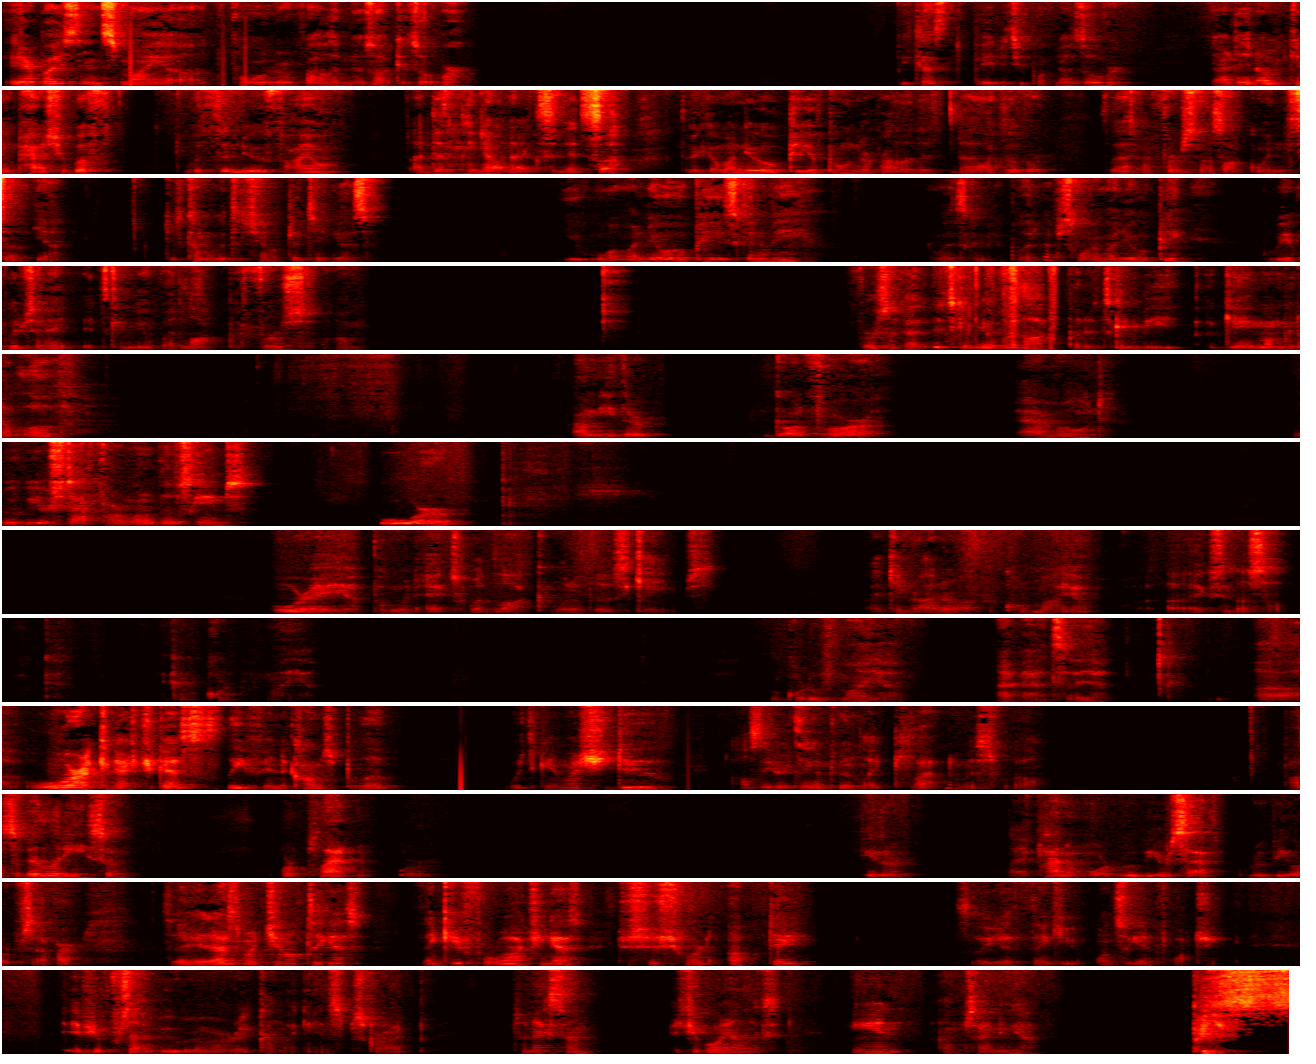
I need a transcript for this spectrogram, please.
Hey everybody, since my uh, Polar Violet Nuzlocke is over, because beta 2.0 is over, and I didn't know you can patch it with with the new file. I didn't deleted it on accident, so there we go, my new LP of Polar Violet Nuzlocke is over. So that's my first Nuzlocke win, so yeah. Just coming with the channel update to you guys. You want my new LP is gonna be? What it's gonna be, but I just want my new LP will be uploaded tonight. It's gonna be a Wedlocke, but first, um, first I got it's gonna be a Wedlocke, but it's gonna be a game I'm gonna love. I'm either going for Emerald, Ruby, or Sapphire, one of those games, or or a Pokemon X Wedlocke, one of those games. I can I don't know record my uh, X and Nuzlocke. I can record with my uh, record with my uh, iPad. So yeah. Uh, or I can ask you guys to leave in the comments below which game I should do. Also, you're thinking of doing like platinum as well. Possibility. So or platinum or either like platinum or ruby or saph ruby or sapphire. So yeah, that's my channel today guys. Thank you for watching guys. Just a short update. So yeah, thank you once again for watching. If you're first time viewer, remember to comment, like, and subscribe. Until next time, it's your boy Alex, and I'm signing out. Peace.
